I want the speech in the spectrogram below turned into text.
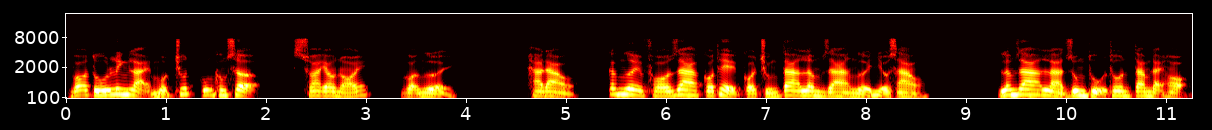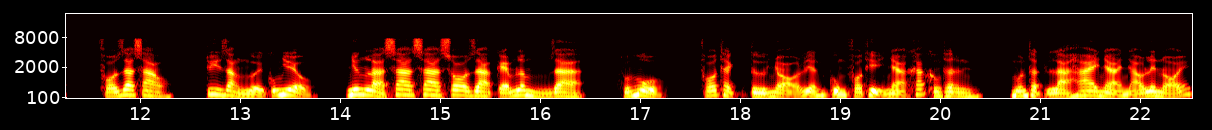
Võ Tú Linh lại một chút cũng không sợ, xoa eo nói, gọi người. Hà Đào, các ngươi phó gia có thể có chúng ta lâm gia người nhiều sao? Lâm gia là dung thụ thôn tam đại họ, phó gia sao, tuy rằng người cũng nhiều, nhưng là xa xa so ra kém lâm gia, huống hồ, phó thạch từ nhỏ liền cùng phó thị nhà khác không thân, muốn thật là hai nhà nháo lên nói,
